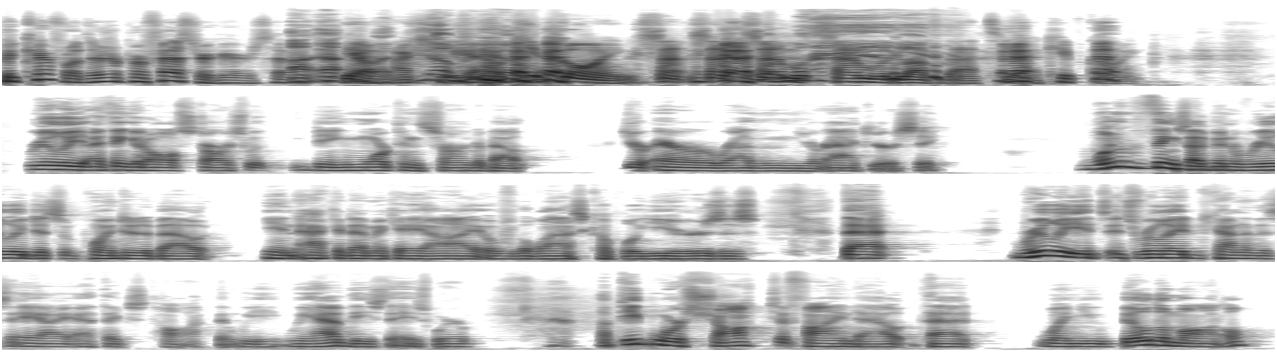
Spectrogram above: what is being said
Be careful. There's a professor here. So uh, yeah, actually, okay, okay. keep going. Sam, Sam, Sam, Sam would love that. Yeah, keep going. Really, I think it all starts with being more concerned about your error rather than your accuracy. One of the things I've been really disappointed about in academic AI over the last couple of years is that really it's it's related to kind of this AI ethics talk that we we have these days where uh, people were shocked to find out that when you build a model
